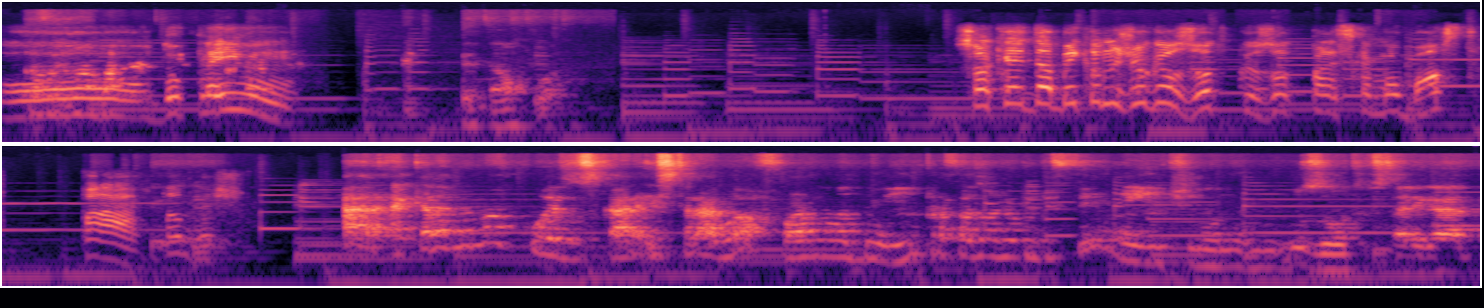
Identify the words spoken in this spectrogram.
O do Play 1. Então, pô. Só que ainda bem que eu não joguei os outros, porque os outros parecem que é mó bosta. Ah, então deixa. Cara, é aquela mesma coisa, os caras estragou a fórmula do 1 pra fazer um jogo diferente no- no- nos outros, tá ligado?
